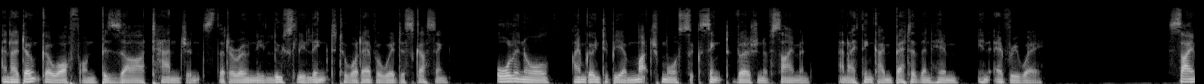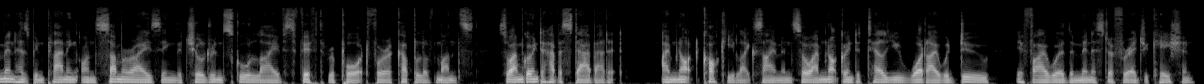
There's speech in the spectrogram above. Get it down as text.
And I don't go off on bizarre tangents that are only loosely linked to whatever we're discussing. All in all, I'm going to be a much more succinct version of Simon, and I think I'm better than him in every way. Simon has been planning on summarizing the Children's School Lives fifth report for a couple of months, so I'm going to have a stab at it. I'm not cocky like Simon, so I'm not going to tell you what I would do if I were the Minister for Education.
